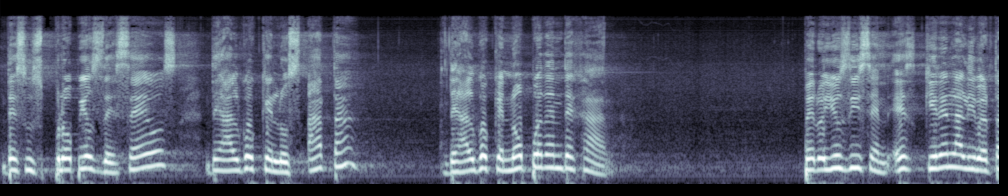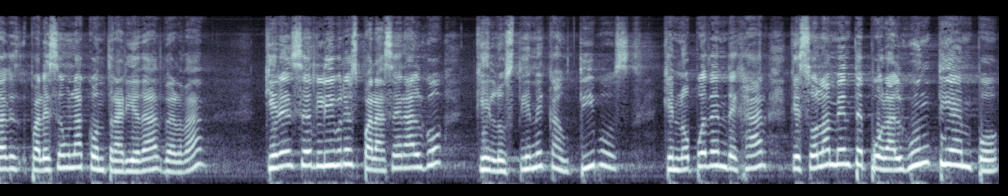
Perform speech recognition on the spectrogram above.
de sus propios deseos, de algo que los ata, de algo que no pueden dejar. Pero ellos dicen, es, quieren la libertad, parece una contrariedad, ¿verdad? Quieren ser libres para hacer algo que los tiene cautivos, que no pueden dejar, que solamente por algún tiempo,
